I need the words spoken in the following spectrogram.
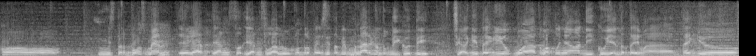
eh, Mr. Bosman, ya kan, yang yang selalu kontroversi tapi menarik untuk diikuti. Sekali lagi thank you buat waktunya di Kuy Entertainment. Thank you.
